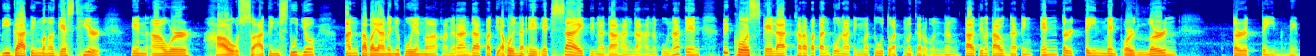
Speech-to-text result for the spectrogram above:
bigating mga guest here in our house. sa ating studio, antabayanan nyo po yan mga kameranda. Pati ako na-excite, dinadahan-dahan na po natin because kaila, karapatan po nating matuto at magkaroon ng ta- tinatawag nating entertainment or learn entertainment.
